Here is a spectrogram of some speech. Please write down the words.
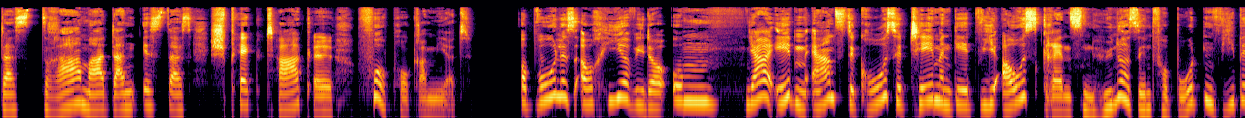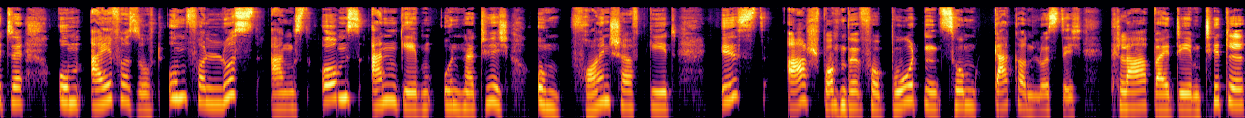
das Drama, dann ist das Spektakel vorprogrammiert. Obwohl es auch hier wieder um ja, eben ernste, große Themen geht wie Ausgrenzen. Hühner sind verboten, wie bitte um Eifersucht, um Verlustangst, ums Angeben und natürlich um Freundschaft geht, ist Arschbombe verboten zum Gackern lustig. Klar bei dem Titel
